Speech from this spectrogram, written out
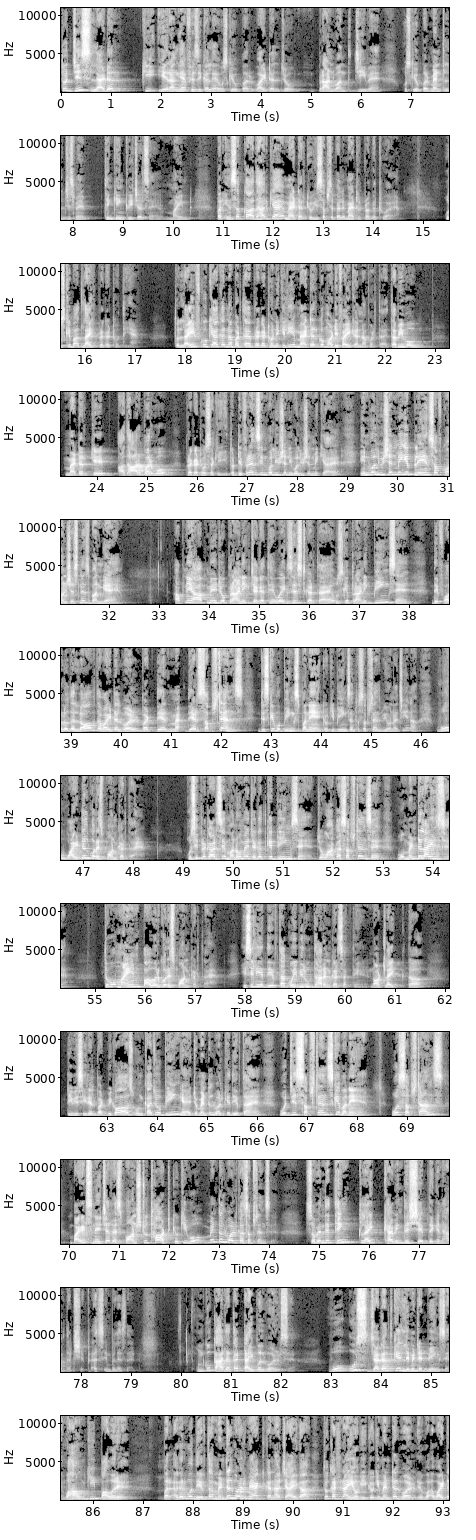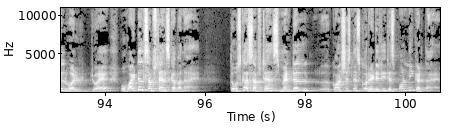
तो जिस लैडर की ये रंग है फ़िज़िकल है, उसके ऊपर वाइटल जो प्राणवंत जीव है, उसके ऊपर मेंटल जिसमें थिंकिंग क्रीचर्स हैं माइंड पर इन सब का आधार क्या है? मैटर क्योंकि सबसे पहले मैटर प्रकट हुआ है। उसके बाद लाइफ प्रकट होती है। तो लाइफ को क्या करना पड़ता है प्रकट होने के लिए? मैटर को मॉडिफाई करना पड़ता है। तभी वो मैटर के आधार पर वो प्रकट हो सकेगी। तो डिफरेंस इन्वोल्यूशन इवोल्यूशन में क्या है? इन्वोल्यूशन में ये प्लेन्स ऑफ़ कॉन्शियसनेस बन गए हैं। अपने आप में जो प्राणिक जगत है, वो एग्जिस्ट करता है। उसके प्राणिक बींग्स हैं। They follow the law of the vital world but their their substance जिसके वो बींग्स बने हैं, क्योंकि बींग्स हैं तो सब्सटेंस भी होना चाहिए ना, वो वाइटल को रिस्पॉन्ड करता है। उसी प्रकार से मनोमय जगत के बींग्स हैं, जो वहाँ का सब्सटेंस है, वो मेंटलाइज है तो वो माइंड पावर को रिस्पॉन्ड करता है। इसीलिए देवता कोई भी रूप धारण कर सकते हैं। Not like the TV serial but because उनका जो बींग है, जो मेंटल वर्ल्ड के देवता हैं, वो जिस सब्सटेंस के बने हैं, वो substance by its nature response to thought क्योंकि वो मेंटल वर्ल्ड का सब्सटेंस है। So when they think like having this shape they can have that shape as simple as that उनको कहा जाता है टाइपल वर्ल्ड से वो उस जगत के लिमिटेड बींग्स हैं। वहाँ उनकी पावर है। पर अगर वो देवता मेंटल वर्ल्ड में एक्ट करना चाहेगा तो कठिनाई होगी, क्योंकि मेंटल वर्ल्ड वाइटल वर्ल्ड जो है, वो वाइटल सब्सटेंस का बना है। तो उसका सब्सटेंस मेंटल कॉन्शियसनेस को रेडिली रिस्पॉन्ड नहीं करता है।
